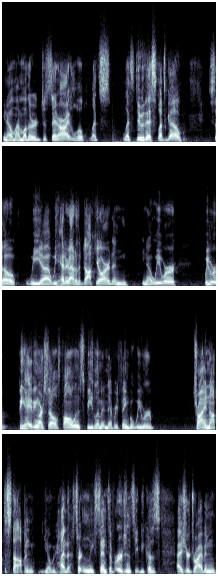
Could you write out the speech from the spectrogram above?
you know, my mother just said, all right, well, let's, let's do this. Let's go. So we, uh, we headed out of the dockyard and, you know, we were, we were behaving ourselves, following the speed limit and everything, but we were trying not to stop and you know we had a certainly sense of urgency because as you're driving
